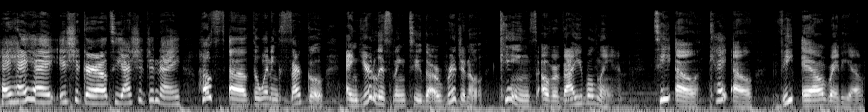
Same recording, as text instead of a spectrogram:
Hey, hey, hey, it's your girl, Teasha Jenea, host of The Winning Circle, and you're listening to the original Kings Over Valuable Land, T O K O V L Radio.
